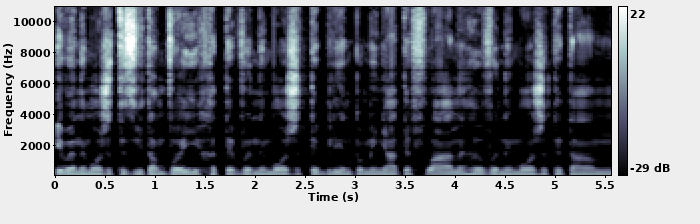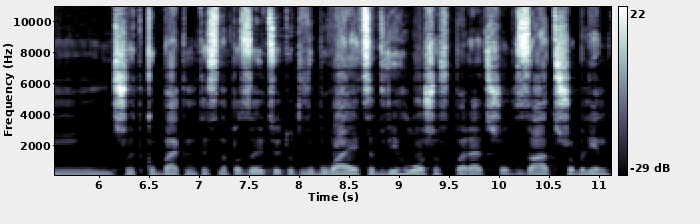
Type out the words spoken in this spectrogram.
І ви не можете звітам виїхати, ви не можете, блін, поміняти фланги, ви не можете там швидко бекнутися на позицію. Тут вибивається дві гло, що вперед, що взад, що, блін,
